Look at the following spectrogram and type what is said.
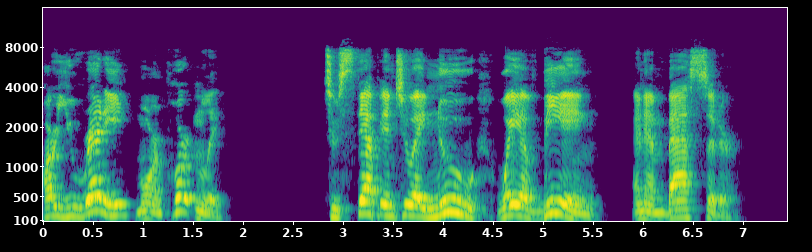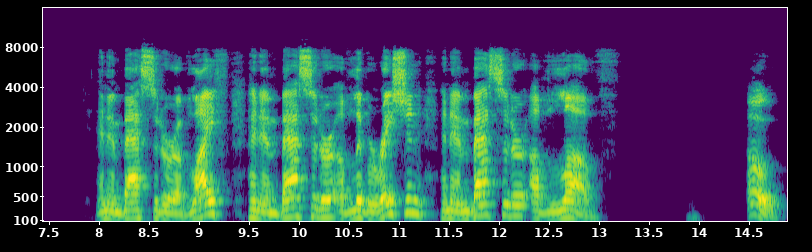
Are you ready, more importantly, to step into a new way of being an ambassador? An ambassador of life, an ambassador of liberation, an ambassador of love. Oh.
